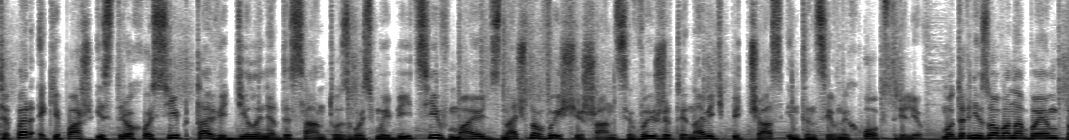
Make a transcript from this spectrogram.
Тепер екіпаж із трьох осіб та відділення десанту з восьми бійців мають значно вищі шанси вижити навіть під час інтенсивних обстрілів. Модернізована БМП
